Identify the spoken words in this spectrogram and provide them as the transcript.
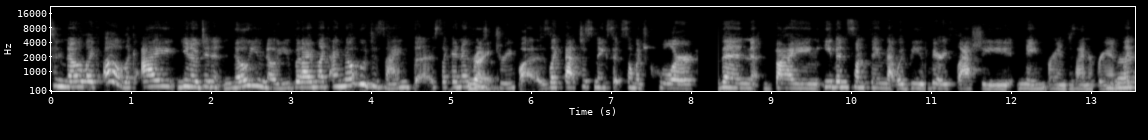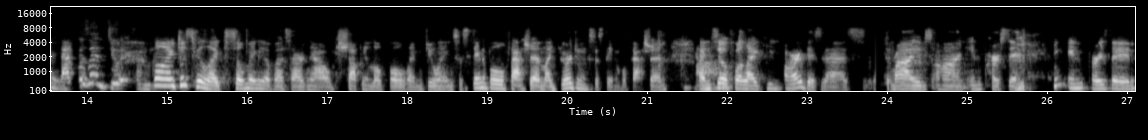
to know like, oh, like I you know didn't know you know you, but I'm like I know who designed this. Like I know right. whose dream was. Like that just makes it so much cooler than buying even something that would be very flashy name brand designer brand right. like that doesn't do it for me well i just feel like so many of us are now shopping local and doing sustainable fashion like you're doing sustainable fashion yeah. and so for like our business thrives on in person in person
